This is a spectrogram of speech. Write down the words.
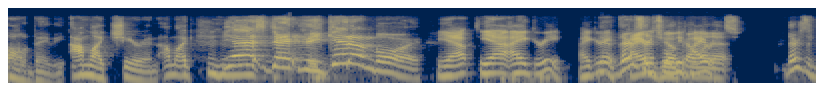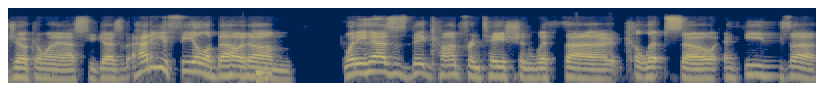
oh baby, I'm like cheering. I'm like, Mhm. yes, Davy, get him, boy. Yep. Yeah, I agree. I agree. There- there's a pirates will be joke I wanna- pirates. There's a joke I want to ask you guys about. How do you feel about um when he has this big confrontation with uh Calypso and he's uh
